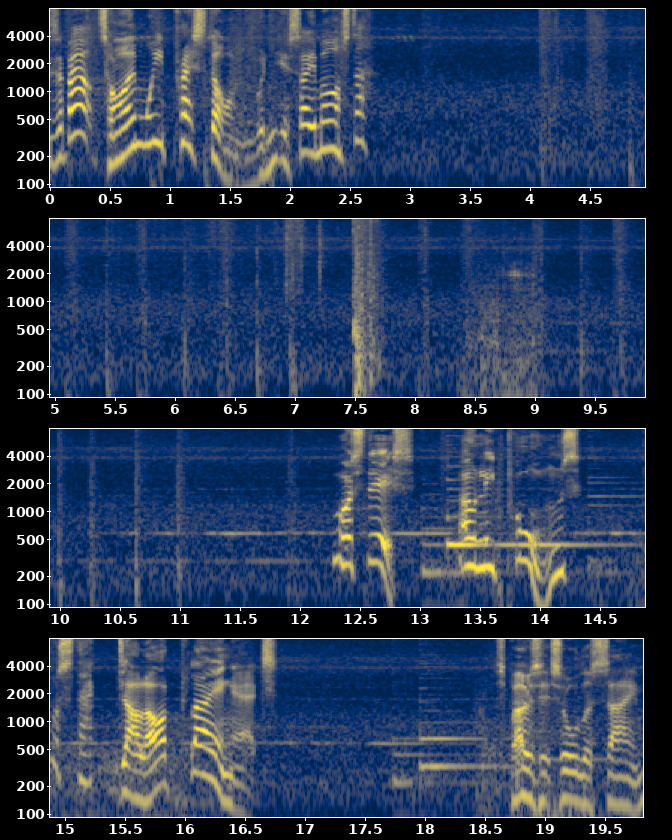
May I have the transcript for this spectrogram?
It's about time we pressed on, wouldn't you say, Master? What's this? Only pawns? What's that dullard playing at? Suppose it's all the same.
